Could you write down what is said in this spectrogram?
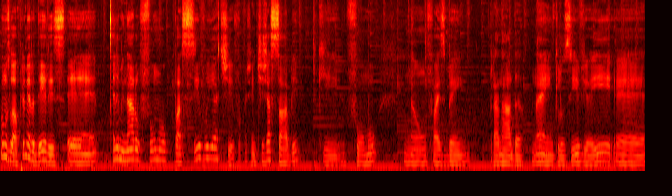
Vamos lá, o primeiro deles é eliminar o fumo passivo e ativo. A gente já sabe que fumo não faz bem para nada, né? Inclusive aí é,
